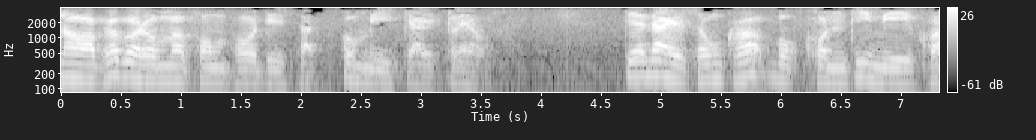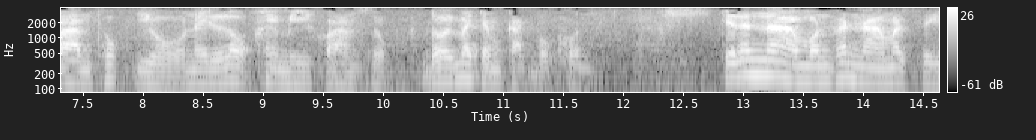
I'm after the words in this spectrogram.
นอพระบรมพงโพธิสัตว์ผู้มีใจแกล้ว จะได้สงเคราะห์บุคคลที่มีความทุกข์อยู่ในโลกให้มีความสุข โดยไม่จำกัดบุคคลฉะนั้นหน้ามนพระนางมาสี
